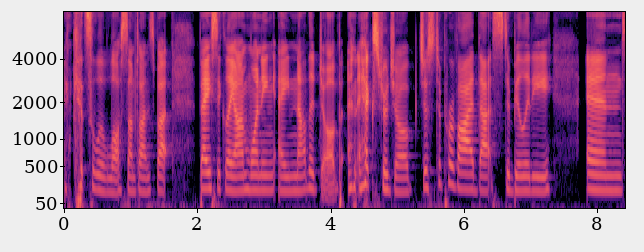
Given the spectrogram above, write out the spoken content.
it gets a little lost sometimes. But basically, I'm wanting another job, an extra job, just to provide that stability and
